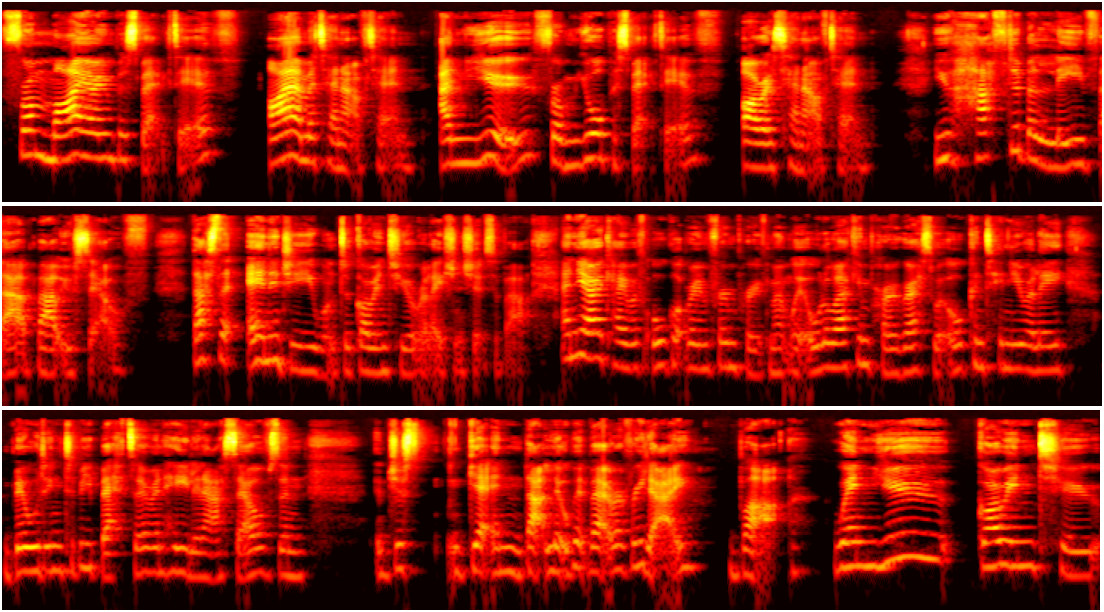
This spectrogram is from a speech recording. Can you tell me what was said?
From my own perspective, I am a 10 out of 10. And you, from your perspective, are a 10 out of 10. You have to believe that about yourself. That's the energy you want to go into your relationships about. And yeah, okay, we've all got room for improvement. We're all a work in progress. We're all continually building to be better and healing ourselves and just getting that little bit better every day. But when you go into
